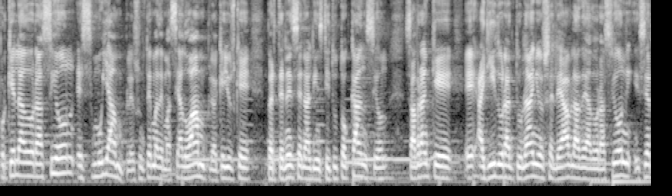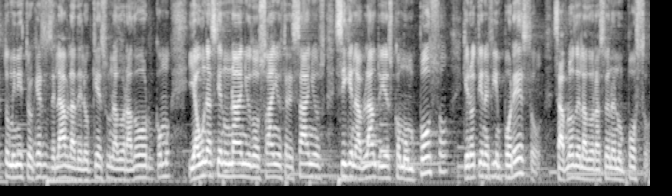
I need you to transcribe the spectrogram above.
Porque la adoración es muy amplia, es un tema demasiado amplio. Aquellos que pertenecen al Instituto Canción sabrán que eh, allí durante un año se le habla de adoración y cierto ministro de se le habla de lo que es un adorador, cómo, y aún así en un año, dos años, tres años siguen hablando y es como un pozo que no tiene fin. Por eso se habló de la adoración en un pozo,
